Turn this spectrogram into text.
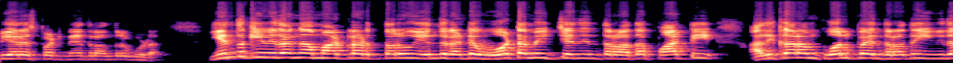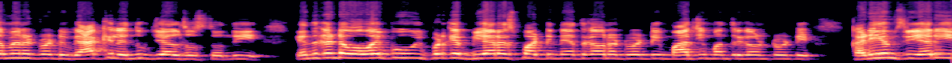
బీఆర్ఎస్ పార్టీ నేతలందరూ కూడా. ఎందుకు ఈ విధంగా మాట్లాడుతున్నారు? ఎందుకంటే ఓటమి చెందిన తర్వాత పార్టీ అధికారం కోల్పోయిన తర్వాత ఈ విధమైనటువంటి వ్యాఖ్యలు ఎందుకు చేయాల్సి వస్తుంది? ఎందుకంటే ఓవైపు ఇప్పటికే బీఆర్ఎస్ పార్టీ నేతగా ఉన్నటువంటి మాజీ మంత్రిగా ఉన్నటువంటి కడియం శ్రీహరి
